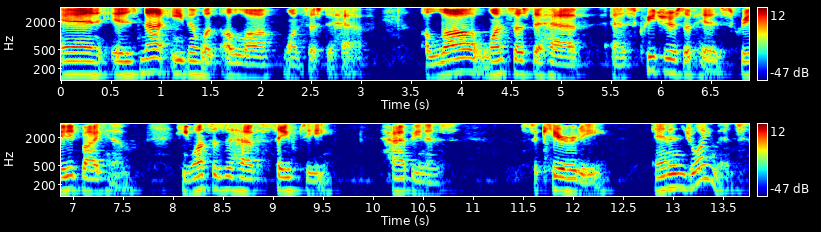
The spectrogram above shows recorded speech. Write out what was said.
and is not even what Allah wants us to have. Allah wants us to have as creatures of his created by him. He wants us to have safety, happiness, security, and enjoyment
